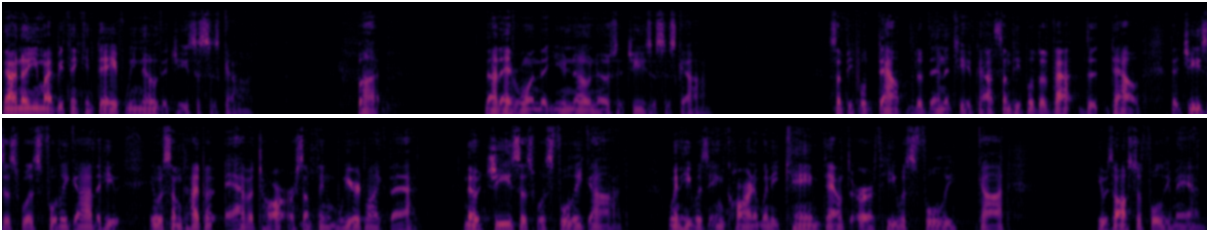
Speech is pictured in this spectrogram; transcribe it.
Now, I know you might be thinking, Dave, we know that Jesus is God. But not everyone that you know knows that Jesus is God. Some people doubt the divinity of God. Some people doubt that Jesus was fully God, that he, it was some type of avatar or something weird like that. No, Jesus was fully God when he was incarnate. When he came down to earth, he was fully God. He was also fully man.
